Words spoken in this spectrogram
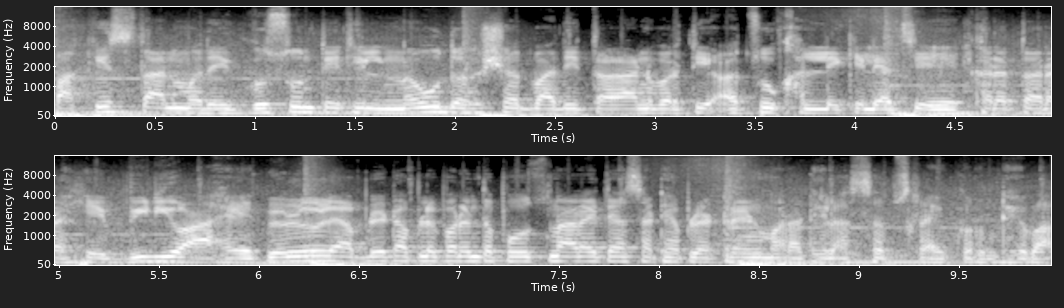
पाकिस्तानमध्ये घुसून तेथील नऊ दहशतवादी तळांवरती अचूक हल्ले केल्याचे खरं तर हे व्हिडिओ आहेत. वेळोवेळी अपडेट आपल्यापर्यंत पोहोचणार आहे त्यासाठी आपल्या ट्रेंड मराठीला सबस्क्राईब करून ठेवा.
